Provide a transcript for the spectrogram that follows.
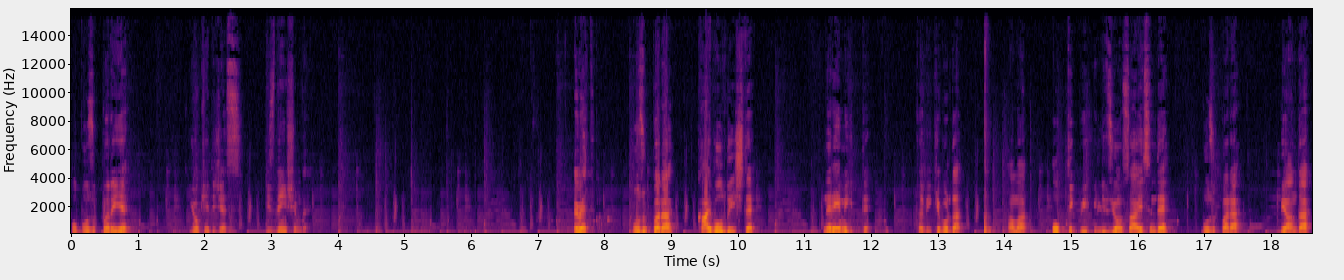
o bozuk parayı yok edeceğiz. İzleyin şimdi. Evet, bozuk para kayboldu işte. Nereye mi gitti? Tabii ki burada. Ama optik bir illüzyon sayesinde bozuk para bir anda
